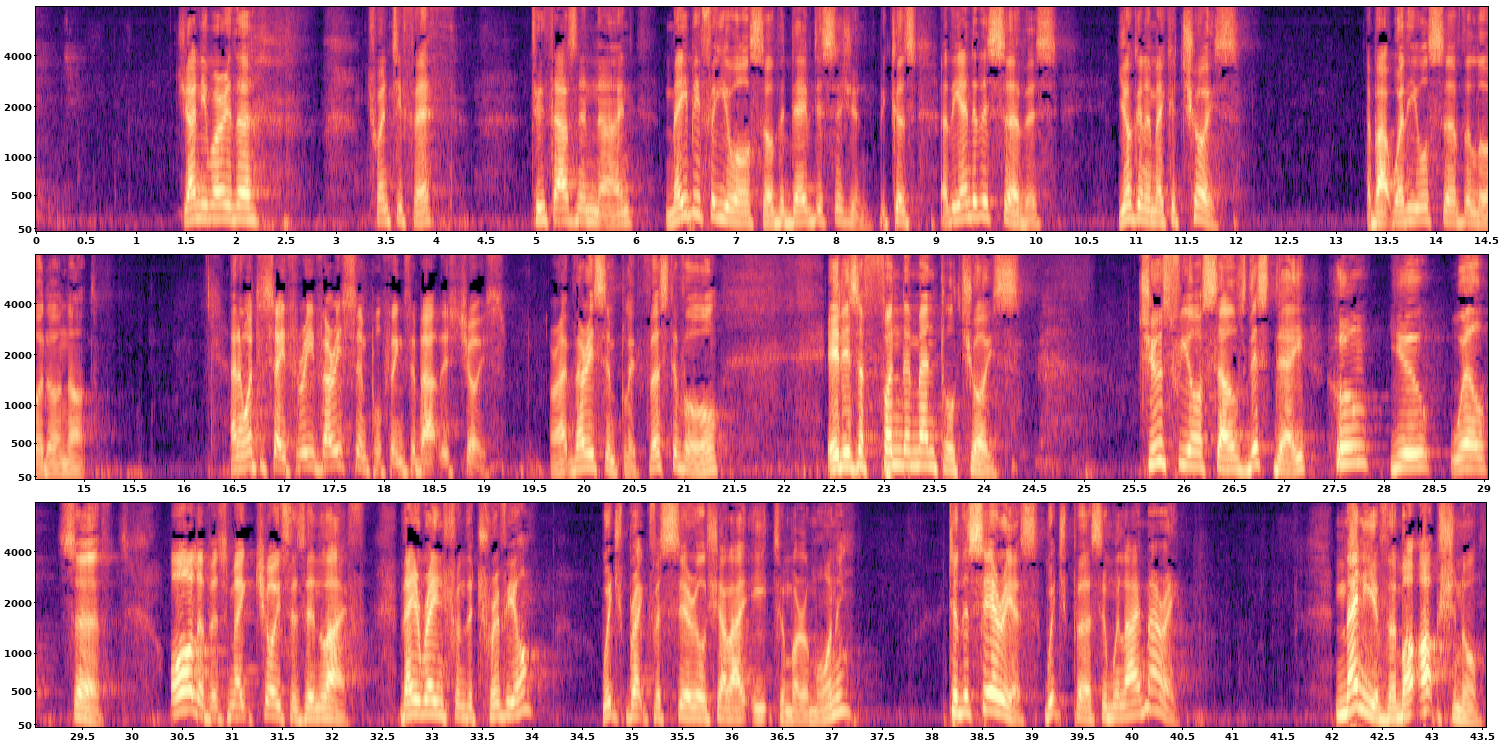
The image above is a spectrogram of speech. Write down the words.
January the 25th, 2009, may be for you also the day of decision. Because at the end of this service, you're going to make a choice about whether you will serve the Lord or not. And I want to say three very simple things about this choice. All right, very simply. First of all, it is a fundamental choice. Choose for yourselves this day whom you will serve. All of us make choices in life. They range from the trivial, which breakfast cereal shall I eat tomorrow morning, to the serious, which person will I marry? Many of them are optional.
